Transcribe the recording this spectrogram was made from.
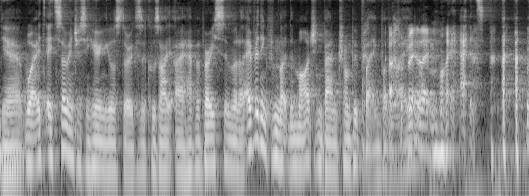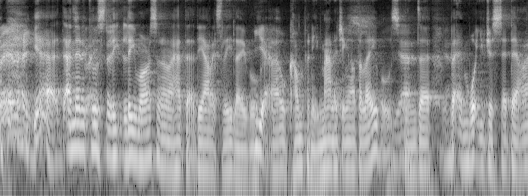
yeah. Well, it, it's so interesting hearing your story because, of course, I, I have a very similar everything from like the marching band trumpet playing, by the way, Really? my- my head. Really? yeah, and then of course Lee, Lee Morrison and I had the, the Alex Lee label, Yeah. uh, or company managing other labels, Yeah, and uh, yeah. but and what you've just said there, I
